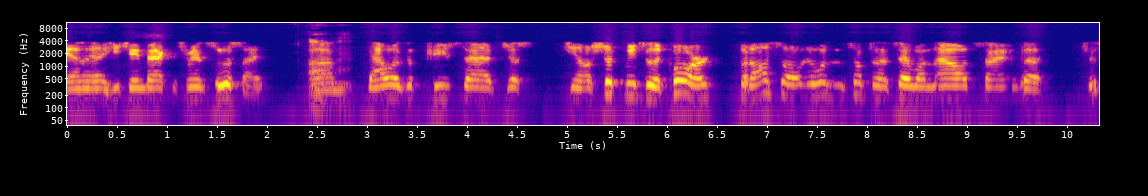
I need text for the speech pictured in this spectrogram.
and uh, he came back and committed suicide. Oh, um, that was a piece that just, you know, shook me to the core, but also it wasn't something that said, well, now it's time to, to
